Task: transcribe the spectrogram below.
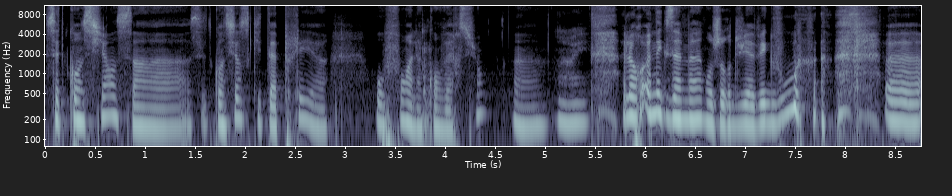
cette conscience, hein, cette conscience qui est appelée euh, au fond à la conversion. hein. Oui. Alors un examen aujourd'hui avec vous, Euh,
